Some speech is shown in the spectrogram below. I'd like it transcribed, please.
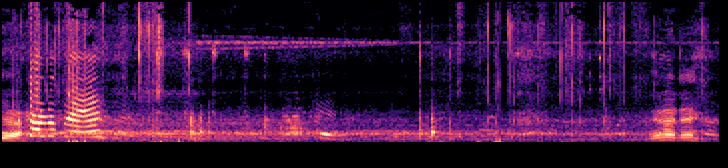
Yeah. Record my face. Okay. You ready?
